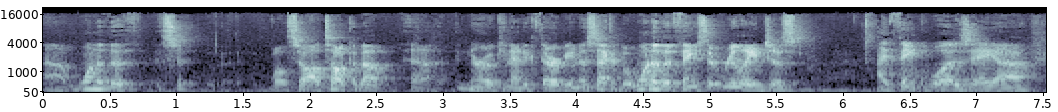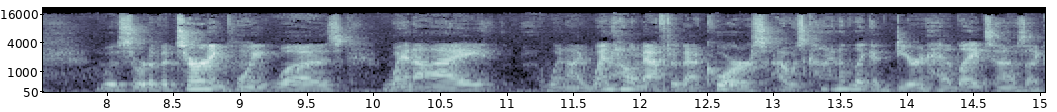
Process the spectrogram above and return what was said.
uh, one of the so, well, so I'll talk about uh, neurokinetic therapy in a second. But one of the things that really just I think was a was sort of a turning point was when I when I went home after that course, I was kind of like a deer in headlights, and I was like,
